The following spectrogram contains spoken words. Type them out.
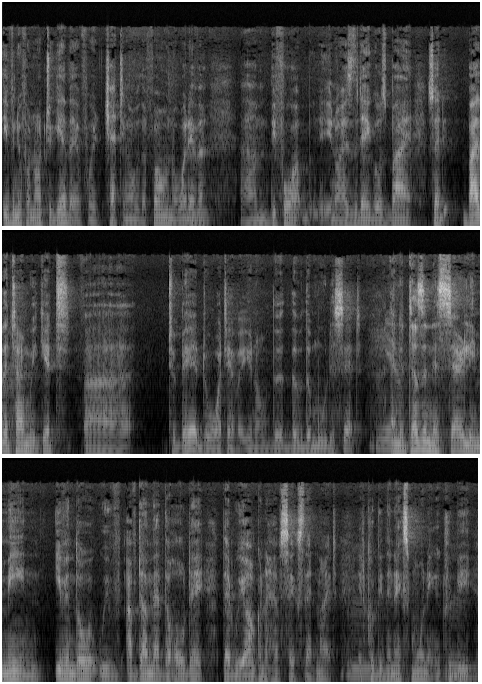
even if we're not together, if we're chatting over the phone or whatever, um, before you know as the day goes by. So by the time we get uh, to bed or whatever, you know, the, the, the mood is set, Yeah. and it doesn't necessarily mean even though we've I've done that the whole day that we are going to have sex that night. It could be the next morning. It could be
